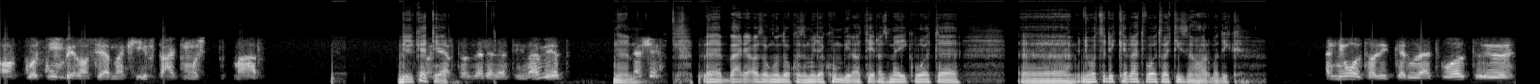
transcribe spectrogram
akkor Kumbéla térnek hívták, most már Béketér? az eredeti nevét. Nem. Bár azon gondolkozom, hogy a Kumbila tér az melyik volt, nyolcadik kerület volt, vagy tizenharmadik? A nyolcadik kerület volt, ő,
